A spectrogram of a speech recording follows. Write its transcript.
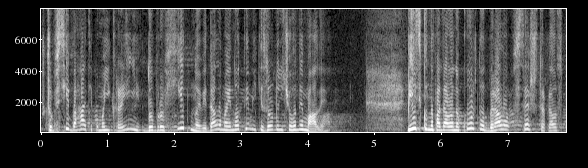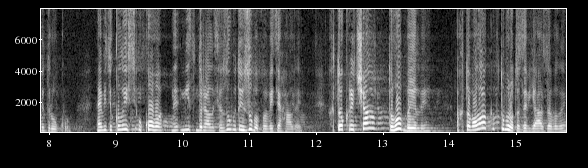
щоб всі багаті по моїй країні доброхітно віддали майно тим, які зроду нічого не мали. Військо нападало на кожного, відбирало все, що траплялося під руку. Навіть колись у кого міцно держалися зуби, то й зуби повитягали. Хто кричав, того били, а хто балакав, тому рота зав'язували.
